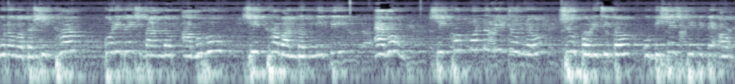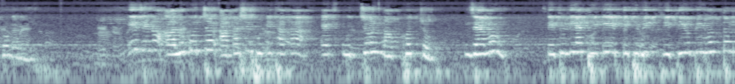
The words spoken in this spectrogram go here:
গুণগত শিক্ষা পরিবেশ বান্ধব আবহ, শিক্ষা বান্ধব নীতি এবং শিক্ষক মণ্ডলীর জন্য সুপরিচিত ও বিশেষ খ্যাতিতে অগ্রগামী। এ যেন আলোকোজ্জ্বল আকাশে ফুটে থাকা এক উজ্জ্বল নক্ষত্র, যেমন তেঁতুলিয়া থেকে পৃথিবীর তৃতীয় বৃহত্তম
